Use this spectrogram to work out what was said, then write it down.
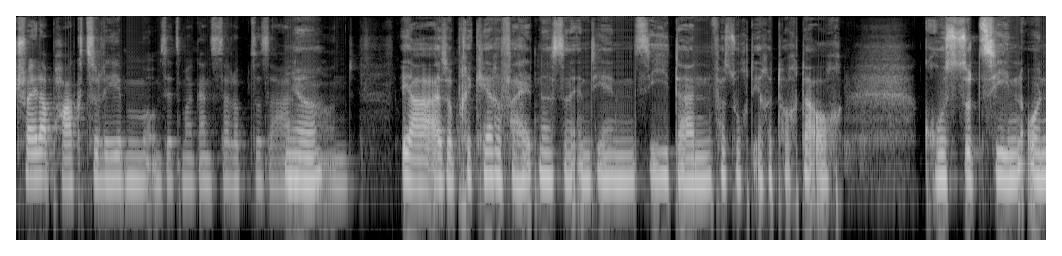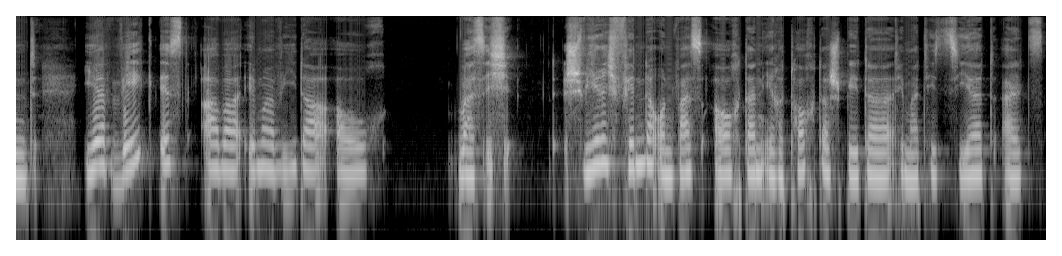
Trailerpark zu leben, um es jetzt mal ganz salopp zu sagen. Ja. Und ja, also prekäre Verhältnisse, in denen sie dann versucht, ihre Tochter auch großzuziehen. Und ihr Weg ist aber immer wieder auch, was ich schwierig finde und was auch dann ihre Tochter später thematisiert als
